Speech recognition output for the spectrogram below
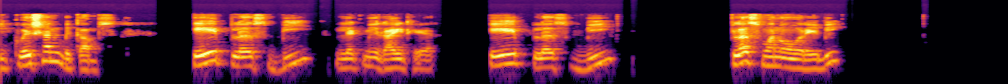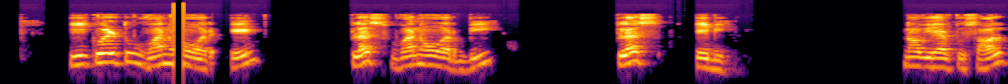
equation becomes a plus b let me write here a plus b plus 1 over ab equal to 1 over a plus 1 over b plus ab. Now we have to solve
